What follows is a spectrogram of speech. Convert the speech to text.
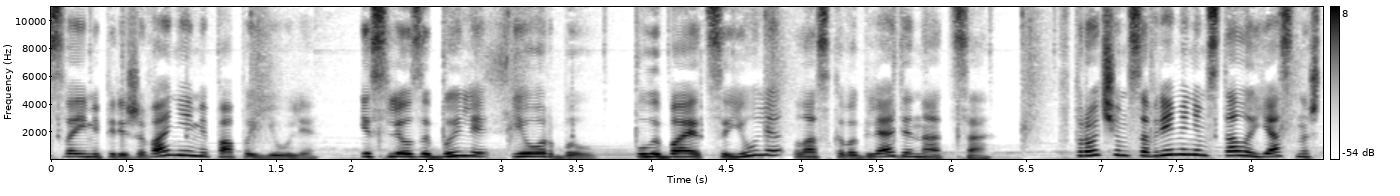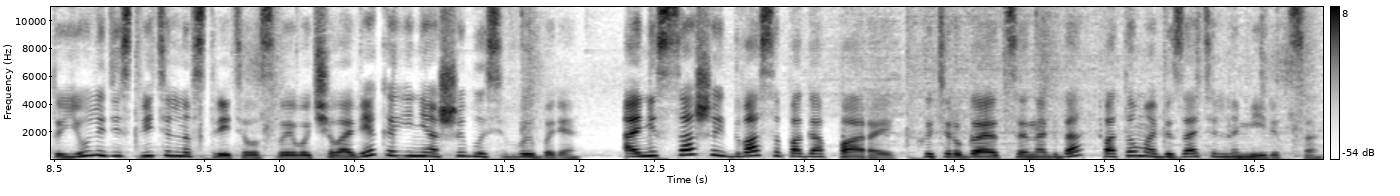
своими переживаниями папа Юли. И слезы были, и ор был. Улыбается Юля, ласково глядя на отца. Впрочем, со временем стало ясно, что Юля действительно встретила своего человека и не ошиблась в выборе. Они с Сашей два сапога парой, хоть и ругаются иногда, потом обязательно мирятся.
